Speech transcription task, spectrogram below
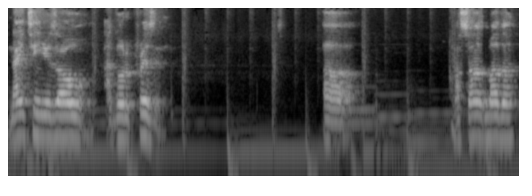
19 years old, I go to prison. Uh, my son's mother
